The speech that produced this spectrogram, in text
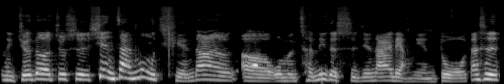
你觉得就是现在目前，当然呃，我们成立的时间大概两年多，但是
